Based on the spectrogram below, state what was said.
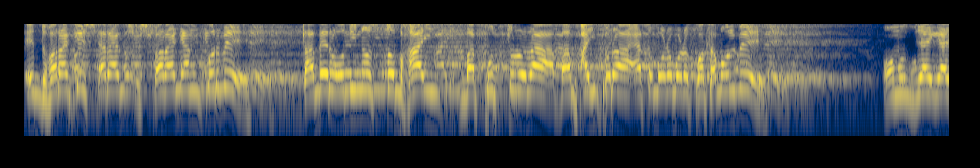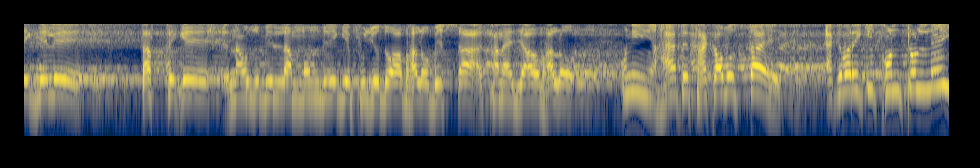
এই ধরাকে সারা সরাগান করবে। তাদের অধীনস্থ ভাই বা পুত্ররা বা ভাইপোরা এত বড় বড় কথা বলবে। অমুক জায়গায় গেলে তার থেকে নাউজুবিল্লাহ মন্দিরে গিয়ে পুজো দেওয়া ভালো, বেশ্যাখানায় যাওয়া ভালো। উনি হায়াতে থাকা অবস্থায় একেবারে কি কন্ট্রোল নেই?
